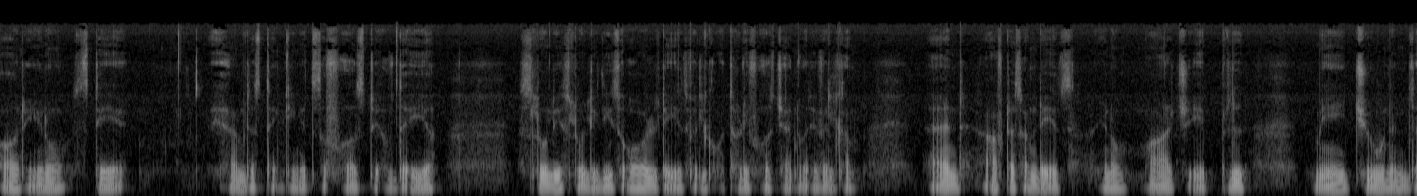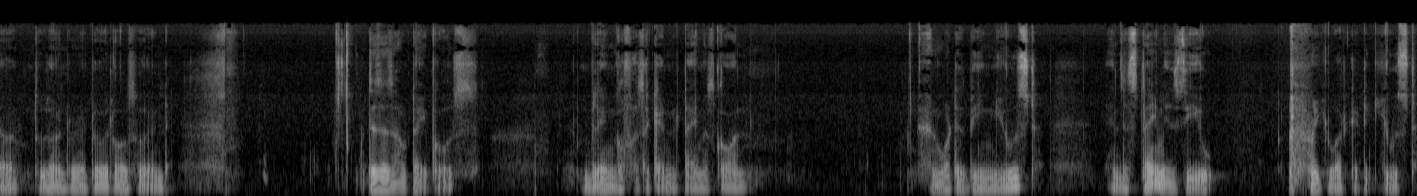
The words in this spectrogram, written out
or, you know, stay. I'm just thinking it's the first day of the year slowly slowly these all days will go. 31st january will come. And after some days you know march april may june and the 2022 will also end. This is how time goes. Blink of a second time is gone. And what is being used in this time is you. You are getting used.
